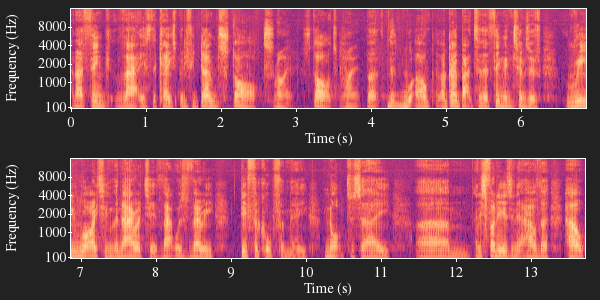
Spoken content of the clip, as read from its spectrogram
and I think that is the case. But if you don't start, Right. start. Right. But the, I'll, I'll go back to the thing in terms of rewriting the narrative. That was very difficult for me not to say. Um, and it's funny, isn't it, how the how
